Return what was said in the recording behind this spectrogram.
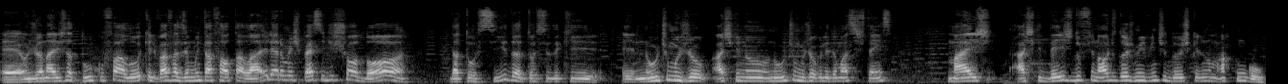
É, um jornalista turco falou que ele vai fazer muita falta lá. Ele era uma espécie de xodó da torcida, a torcida que é, no último jogo, acho que no, no último jogo ele deu uma assistência, mas acho que desde o final de 2022 que ele não marca um gol.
